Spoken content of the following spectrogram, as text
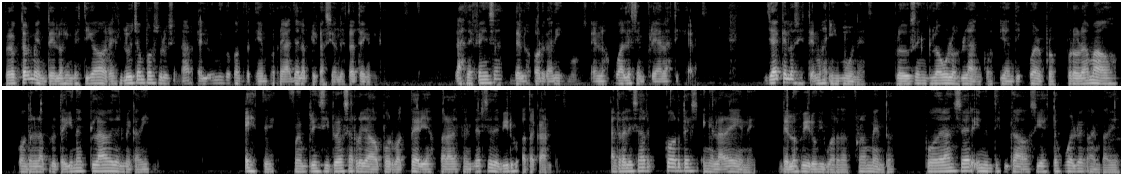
Pero actualmente los investigadores luchan por solucionar el único contratiempo real de la aplicación de esta técnica. Las defensas de los organismos en los cuales se emplean las tijeras. Ya que los sistemas inmunes producen glóbulos blancos y anticuerpos programados contra la proteína clave del mecanismo este fue en principio desarrollado por bacterias para defenderse de virus atacantes. Al realizar cortes en el ADN de los virus y guardar fragmentos, podrán ser identificados si estos vuelven a invadir.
